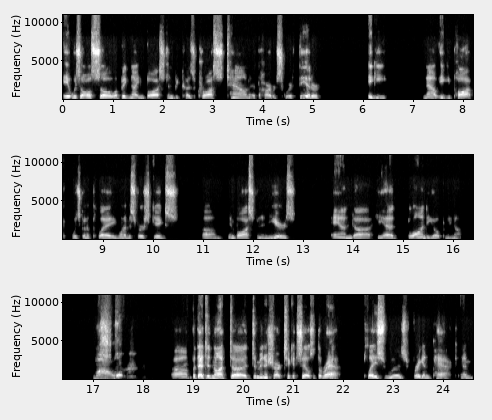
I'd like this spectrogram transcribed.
It was also a big night in Boston because across town at the Harvard Square Theater, Iggy, now Iggy Pop, was going to play one of his first gigs um, in Boston in years. And uh, he had Blondie opening up. Wow. So, uh, but that did not uh, diminish our ticket sales at the Rat. Place was friggin' packed, and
